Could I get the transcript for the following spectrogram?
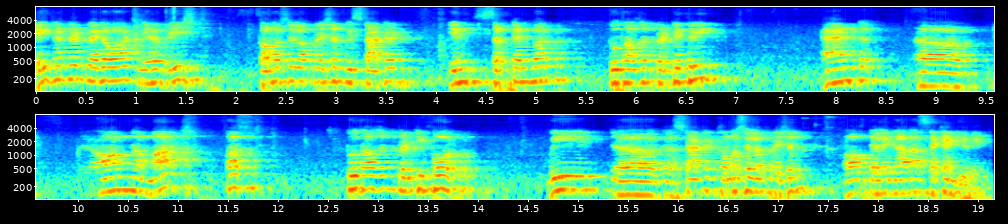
800 megawatt we have reached, commercial operation we started in September 2023 and uh, on March 1st 2024, we uh, started commercial operation of Telangana second unit.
